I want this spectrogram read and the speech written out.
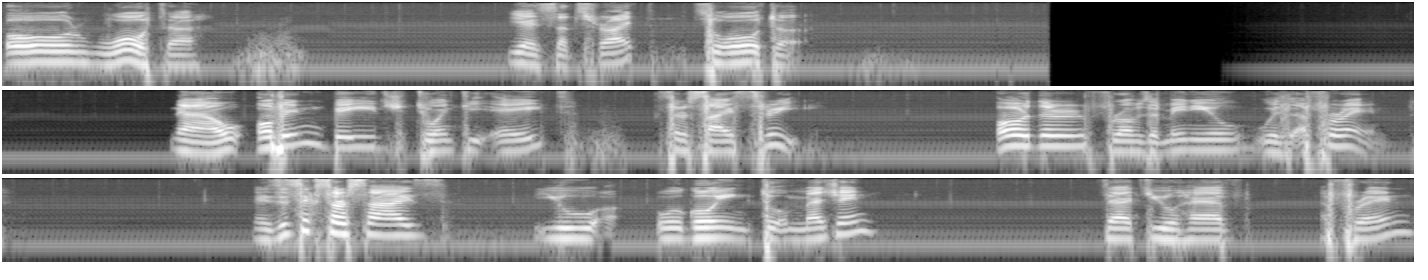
or water? Yes, that's right. It's water. Now open page 28, exercise 3. Order from the menu with a friend. In this exercise, you are going to imagine that you have a friend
